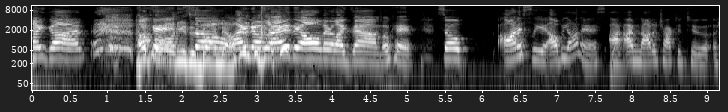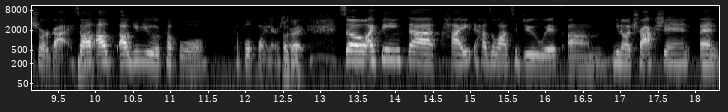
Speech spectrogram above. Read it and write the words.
my god. Half our okay, audience so, is gone now. I know, right? They all they're like, damn. Okay, so honestly, I'll be honest. Right. I, I'm not attracted to a short guy. So Right. I'll, I'll I'll give you a couple couple pointers. Okay. All right. So I think that height has a lot to do with um, you know attraction and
